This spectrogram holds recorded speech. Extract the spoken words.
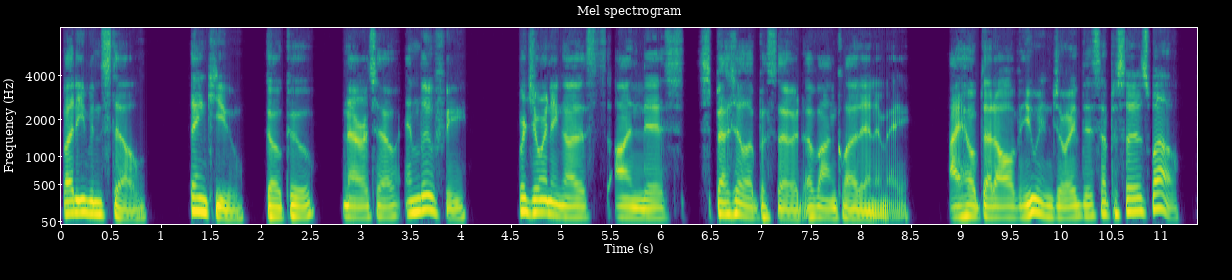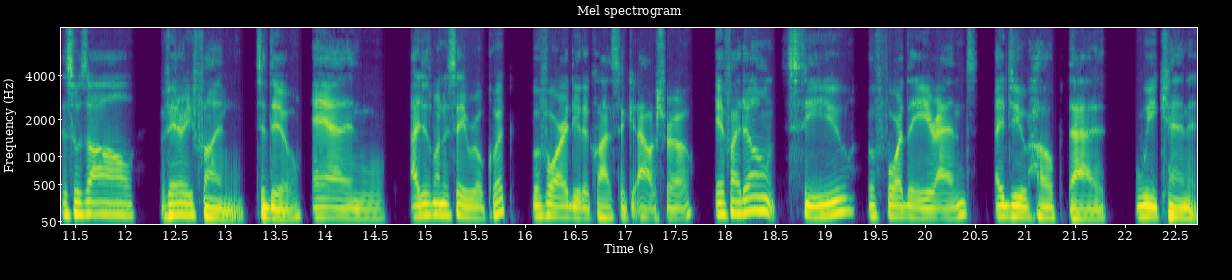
But even still, thank you, Goku, Naruto, and Luffy for joining us on this special episode of On Cloud Anime. I hope that all of you enjoyed this episode as well. This was all very fun to do. And I just want to say real quick before I do the classic outro, if I don't see you before the year ends, I do hope that we can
